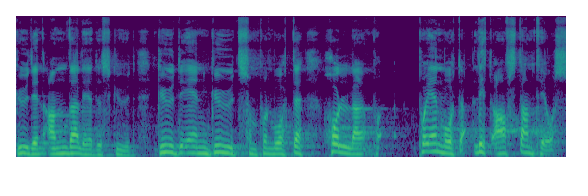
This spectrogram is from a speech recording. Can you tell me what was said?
Gud er en annerledes Gud. Gud er en Gud som på en måte holder på en måte litt avstand til oss.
